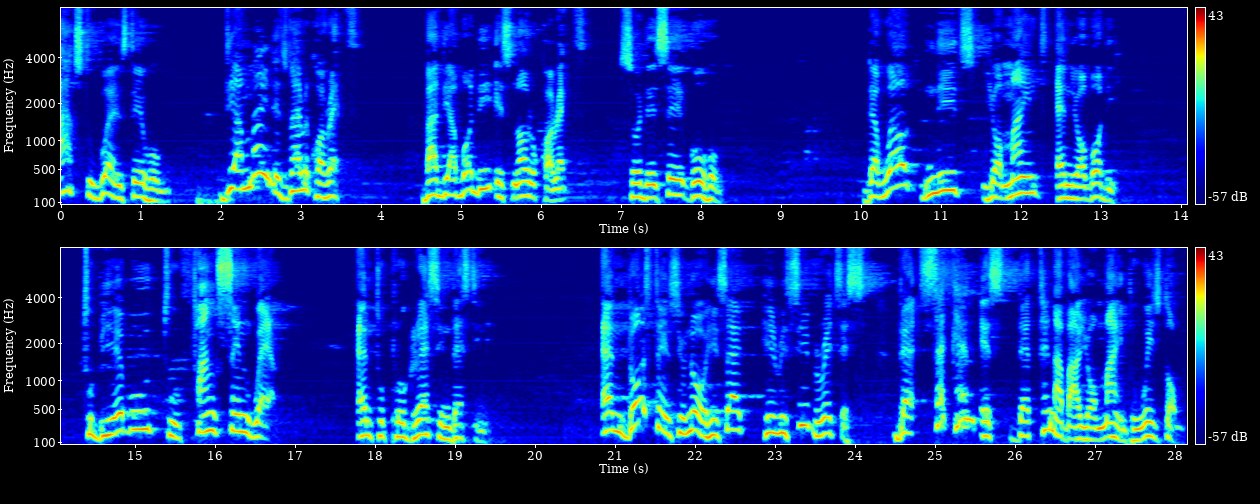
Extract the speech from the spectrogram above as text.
asked to go and stay home. Their mind is very correct, but their body is not correct. So they say, go home. The world needs your mind and your body to be able to function well and to progress in destiny. And those things, you know, he said he received riches. The second is the thing about your mind, wisdom.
